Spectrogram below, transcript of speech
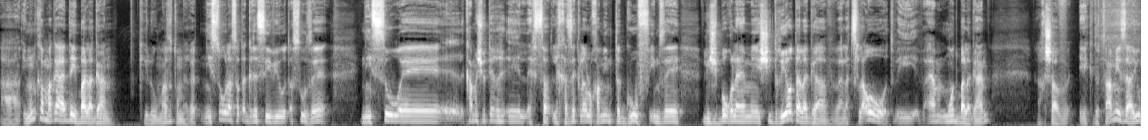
האימון קרב מגע היה די בלאגן. כאילו, מה זאת אומרת? ניסו לעשות אגרסיביות, עשו זה, ניסו אה, כמה שיותר אה, לחזק ללוחמים את הגוף, אם זה לשבור להם אה, שדריות על הגב ועל הצלעות, והיה מאוד בלאגן. עכשיו, אה, כתוצאה מזה היו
